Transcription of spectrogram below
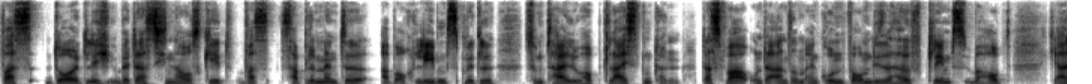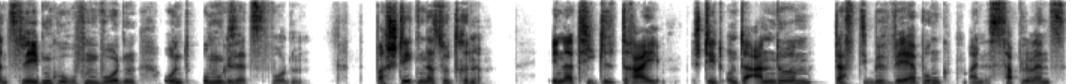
was deutlich über das hinausgeht, was Supplemente, aber auch Leben Lebensmittel zum Teil überhaupt leisten können. Das war unter anderem ein Grund, warum diese Health Claims überhaupt ja ins Leben gerufen wurden und umgesetzt wurden. Was steht denn da so drinne? In Artikel 3 steht unter anderem, dass die Bewerbung eines Supplements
